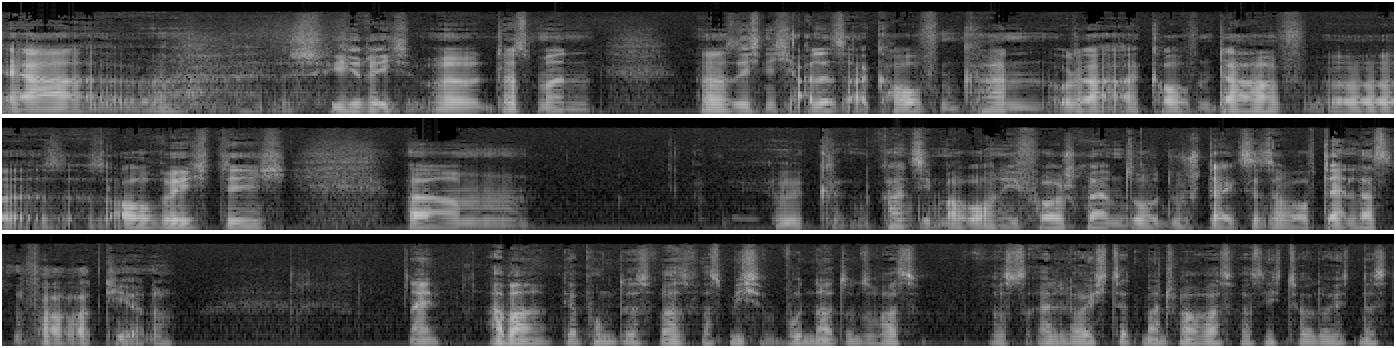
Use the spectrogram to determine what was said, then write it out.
Ja, äh, schwierig. Äh, Dass man äh, sich nicht alles erkaufen kann oder erkaufen darf, ist, ist auch richtig. Ähm, kannst ihm aber auch nicht vorschreiben, so, du steigst jetzt aber auf dein Lastenfahrrad hier, ne? Nein, aber der Punkt ist, was, was mich wundert und sowas, was erleuchtet manchmal was, was nicht zu erleuchten ist.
